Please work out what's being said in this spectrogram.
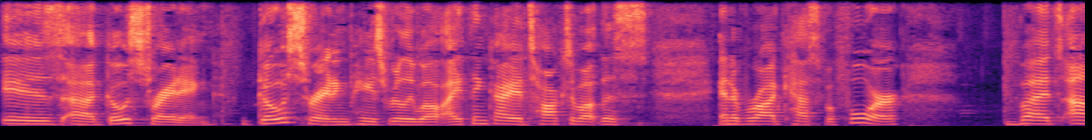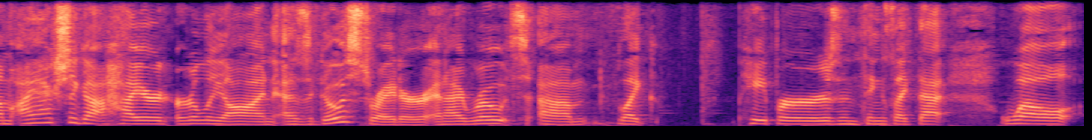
is uh, ghostwriting. Ghostwriting pays really well. I think I had talked about this in a broadcast before, but um, I actually got hired early on as a ghostwriter, and I wrote um, like papers and things like that. Well,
